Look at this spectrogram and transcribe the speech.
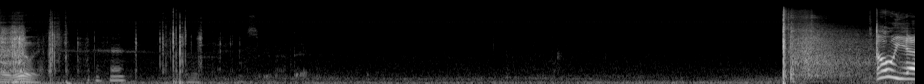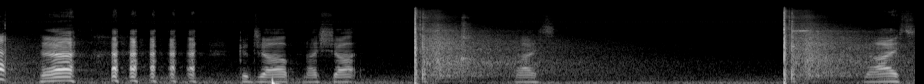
Oh really? Uh-huh. Let's see about that. Oh yeah. Yeah. Good job. Nice shot. Nice. Nice.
